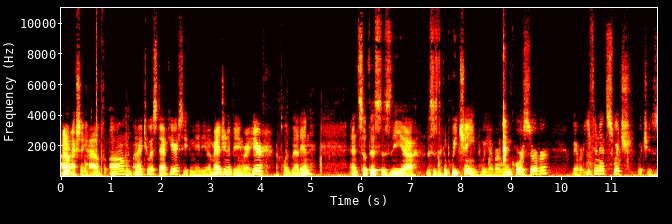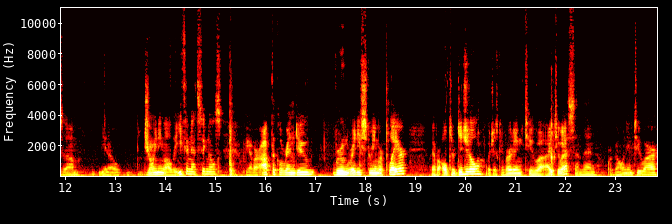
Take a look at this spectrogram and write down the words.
I don't actually have um, an I2S DAC here, so you can maybe imagine it being right here. I plug that in. And so this is the uh, this is the complete chain. We have our Roon core server, we have our Ethernet switch, which is um, you know joining all the Ethernet signals. We have our optical Rendu Roon Ready Streamer player. We have our Ultra Digital, which is converting to uh, I2S, and then we're going into our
